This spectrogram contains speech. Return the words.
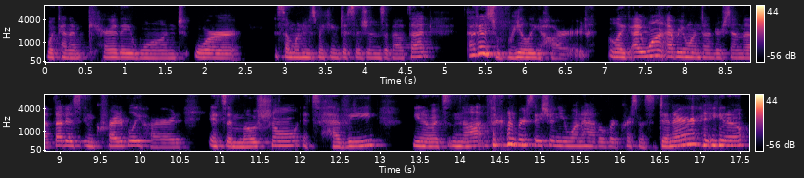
what kind of care they want, or someone who's making decisions about that that is really hard. Like, I want everyone to understand that that is incredibly hard. It's emotional, it's heavy. You know, it's not the conversation you want to have over Christmas dinner. You know,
